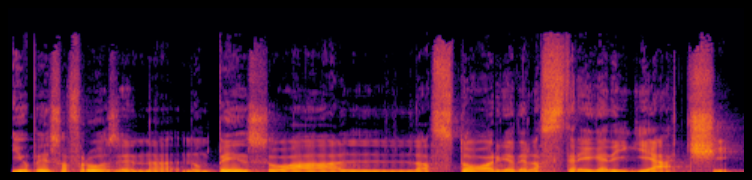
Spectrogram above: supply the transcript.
io penso a Frozen, non penso alla storia della strega dei ghiacci.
